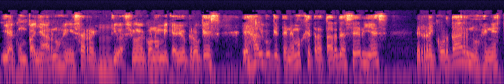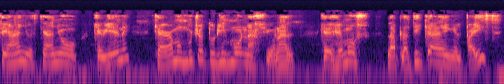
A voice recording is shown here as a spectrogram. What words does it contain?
y acompañarnos en esa reactivación mm. económica. Yo creo que es, es algo que tenemos que tratar de hacer y es recordarnos en este año, este año que viene, que hagamos mucho turismo nacional, que dejemos la platica en el país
